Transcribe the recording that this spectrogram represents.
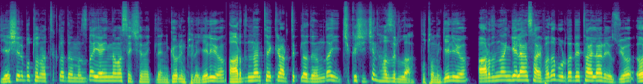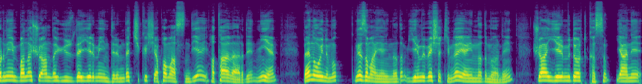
Yeşil butona tıkladığımızda yayınlama seçeneklerini görüntüle geliyor. Ardından tekrar tıkladığımda çıkış için hazırla butonu geliyor. Ardından gelen sayfada burada detaylar yazıyor. Örneğin bana şu anda %20 indirimde çıkış yapamazsın diye hata verdi. Niye? Ben oyunumu ne zaman yayınladım? 25 Ekim'de yayınladım örneğin. Şu an 24 Kasım yani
